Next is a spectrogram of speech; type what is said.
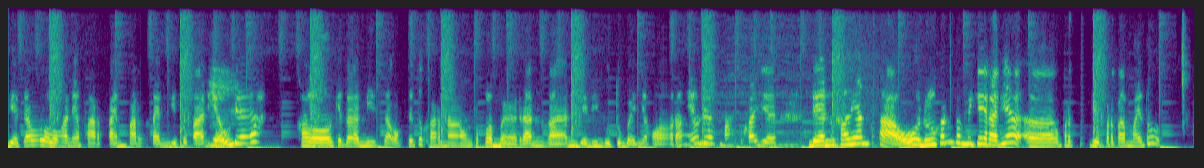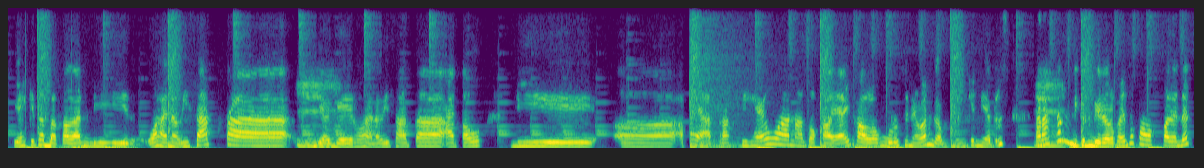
biasanya lowongannya part time part time gitu kan. Ya Hmm. udah, kalau kita bisa waktu itu karena untuk lebaran kan, jadi butuh banyak orang, ya udah masuk aja. Dan kalian tahu, dulu kan pemikirannya eh, per- pertama itu ya kita bakalan di wahana wisata, Hmm. jagain wahana wisata atau di eh, apa ya atraksi hewan atau kayaknya kalau ngurusin hewan nggak mungkin ya terus karena Hmm. kan di Gembira Loka itu kalau kalian lihat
